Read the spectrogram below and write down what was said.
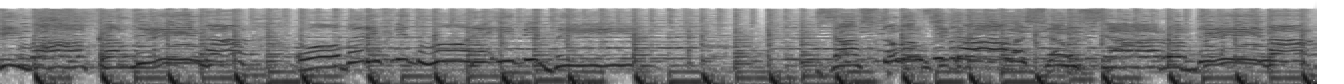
зацвіла калина, оберег від горя і біди, за столом зібралася уся родина,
